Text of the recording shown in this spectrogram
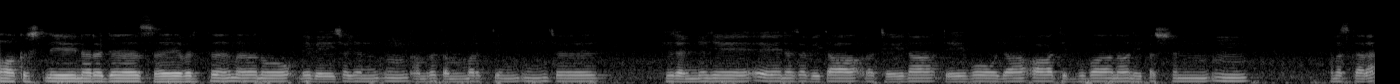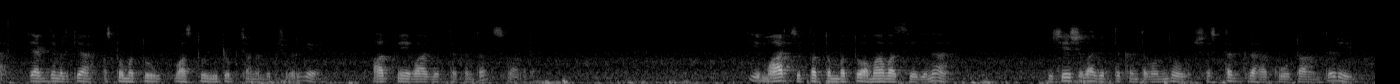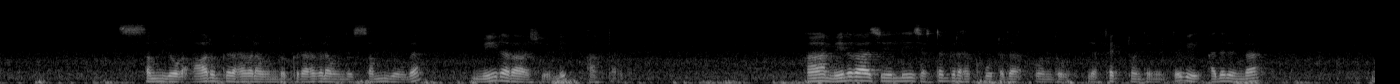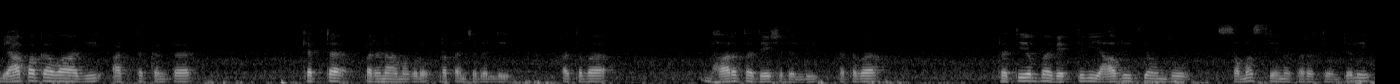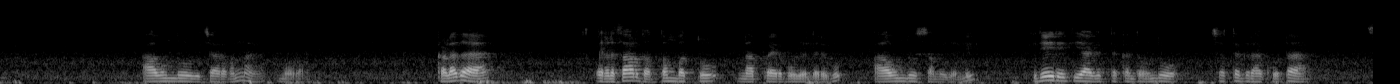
आकृष्णेन रजसवर्तमनो निवेशयन् अमृतं मर्त्यं च हिरण्ययेन सविता रथेन देवो याति ಭುವನಾನಿ ಪಶ್ಯನ್ ನಮಸ್ಕಾರ ಯಾಜ್ಞವಲ್ಕ್ಯ ಅಷ್ಟೋ ಮತ್ತು ವಾಸ್ತು ಯೂಟ್ಯೂಬ್ ಚಾನಲ್ ವೀಕ್ಷಕರಿಗೆ ಆತ್ಮೀಯವಾಗಿರ್ತಕ್ಕಂಥ ಸ್ವಾಗತ ಈ ಮಾರ್ಚ್ ಇಪ್ಪತ್ತೊಂಬತ್ತು ಅಮಾವಾಸ್ಯೆಯ ದಿನ ವಿಶೇಷವಾಗಿರ್ತಕ್ಕಂಥ ಒಂದು ಷಷ್ಠಗ್ರಹ ಕೂಟ ಅಂತೇಳಿ ಸಂಯೋಗ, ಆರು ಗ್ರಹಗಳ ಒಂದು ಗ್ರಹಗಳ ಒಂದು ಸಂಯೋಗ ಮೀನರಾಶಿಯಲ್ಲಿ ಆಗ್ತಾ ಇದೆ. ಆ ಮೀನರಾಶಿಯಲ್ಲಿ ಷಷ್ಠಗ್ರಹ ಕೂಟದ ಒಂದು ಎಫೆಕ್ಟ್ ಅಂತ ಹೇಳ್ತೀವಿ. ಅದರಿಂದ ವ್ಯಾಪಕವಾಗಿ ಆಗ್ತಕ್ಕಂಥ ಕೆಟ್ಟ ಪರಿಣಾಮಗಳು ಪ್ರಪಂಚದಲ್ಲಿ ಅಥವಾ ಭಾರತ ದೇಶದಲ್ಲಿ ಅಥವಾ ಪ್ರತಿಯೊಬ್ಬ ವ್ಯಕ್ತಿಗೆ ಯಾವ ರೀತಿಯ ಒಂದು ಸಮಸ್ಯೆಯನ್ನು ತರುತ್ತೆ ಅಂತೇಳಿ ಆ ಒಂದು ವಿಚಾರವನ್ನು ನೋಡೋಣ. ಕಳೆದ ಎರಡು ಸಾವಿರದ ಹತ್ತೊಂಬತ್ತು ಜ್ಞಾಪಕ ಇರ್ಬೋದು ಎಲ್ಲರಿಗೂ, ಆ ಒಂದು ಸಮಯದಲ್ಲಿ ಇದೇ ರೀತಿಯಾಗಿರ್ತಕ್ಕಂಥ ಒಂದು ಸತ್ಯಗ್ರಹ ಕೂಟ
